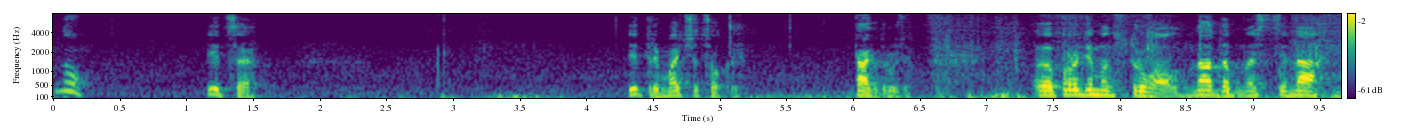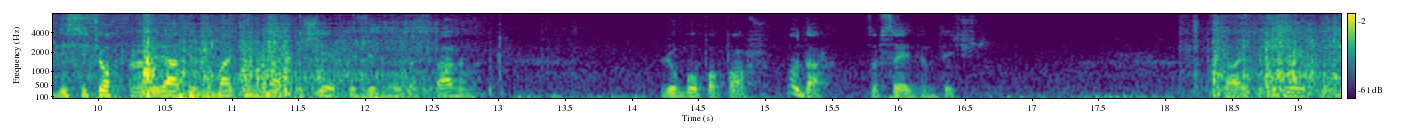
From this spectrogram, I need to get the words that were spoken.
Ну, і це. І тримаючи цоколь. Так, друзі. Е, Продемонстрував. Надобності на 10 перевіряти не бачимо. Давайте ще якусь одну достанемо. Любу попавшу. Ну так, да, це все ідентично. Ще якусь.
